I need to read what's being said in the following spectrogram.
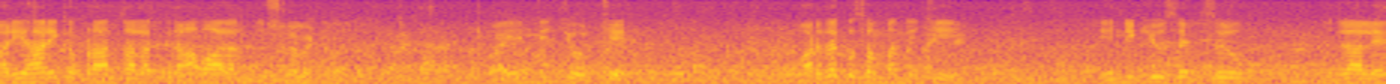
పరిహారిక ప్రాంతాల గ్రామాలను దృష్టిలో పెట్టుకొని బయట నుంచి వచ్చే వరదకు సంబంధించి ఎన్ని క్యూసెక్స్ వదిలాలి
